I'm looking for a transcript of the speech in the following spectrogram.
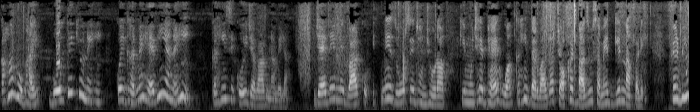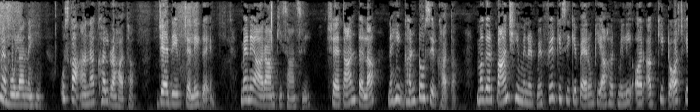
कहाँ हो भाई? बोलते क्यों नहीं? कोई घर में है भी या नहीं? कहीं से कोई जवाब न मिला। जयदेव ने द्वार को इतने ज़ोर से झंझोड़ा कि मुझे भय हुआ कहीं दरवाज़ा चौखट बाजू समेत गिर ना पड़े। फिर भी मैं बोला नहीं, उसका आना खल रहा था। जयदेव चले गए। मैंने आराम की सांस ली। शैतान टला नहीं, घंटों सिर खाता। मगर पाँच ही मिनट में फिर किसी के पैरों की आहट मिली और अब की टॉर्च के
